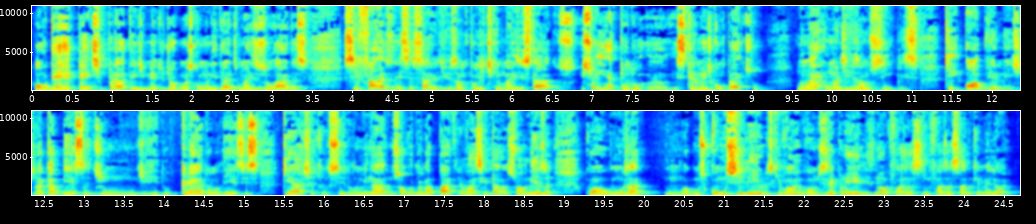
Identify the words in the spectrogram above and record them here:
Ou, de repente, para atendimento de algumas comunidades mais isoladas, se faz necessária divisão política em mais estados. Isso aí é tudo uh, extremamente complexo. Não é uma divisão simples, que obviamente na cabeça de um indivíduo crédulo desses, que acha que um ser iluminado, um salvador da pátria, vai sentar na sua mesa com alguns, alguns conselheiros que vão dizer para eles, não, faz assim, faz assado que é melhor.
